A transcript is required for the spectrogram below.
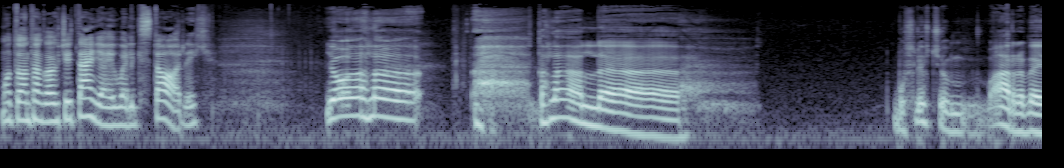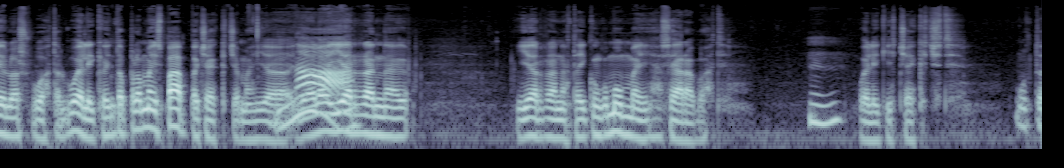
Mutta on tanko yksi tän jäi huolikin staarik. Joo, tällä, tällä mus lyhtsy arveiluas vuohtal vuolikin, niin toppela mais pappa tsekkjama ja, No. ja la järran, järran, tai kun mummei säärävät. Mm. vuolikin tsekkjt. Mutta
